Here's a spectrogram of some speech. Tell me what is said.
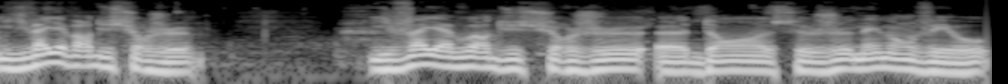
il va y avoir du surjeu. Il va y avoir du surjeu dans ce jeu, même en VO.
